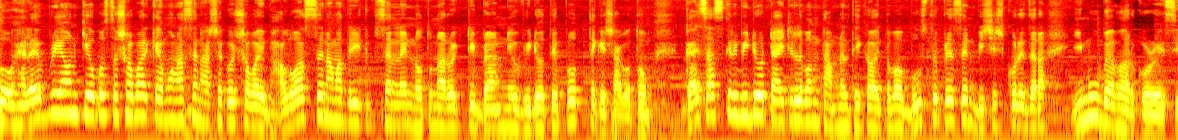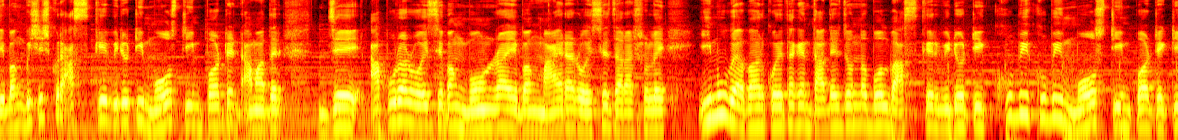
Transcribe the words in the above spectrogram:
তো হ্যালো এভরিওয়ান কি অবস্থা সবার? কেমন আছেন? আশা করি সবাই ভালো আছেন। আমাদের ইউটিউব চ্যানেলের নতুন আরও একটি ব্র্যান্ড নিউ ভিডিওতে প্রত্যেকে স্বাগতম। গাইস আজকের ভিডিও টাইটেল এবং থামনেল থেকে হয়তো বা বুঝতে পেরেছেন, বিশেষ করে যারা ইমু ব্যবহার করে রয়েছে এবং বিশেষ করে আজকের ভিডিওটি মোস্ট ইম্পর্টেন্ট আমাদের যে আপুরা রয়েছে এবং বোনরা এবং মায়েরা রয়েছে, যারা আসলে ইমু ব্যবহার করে থাকেন, তাদের জন্য বলব আজকের ভিডিওটি খুবই খুবই মোস্ট ইম্পর্টেন্ট একটি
